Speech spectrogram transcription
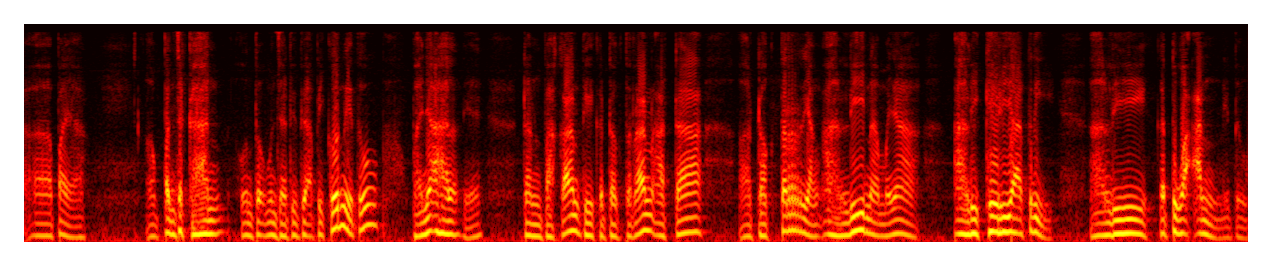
eh, apa ya eh, pencegahan untuk menjadi tidak pikun itu banyak hal ya dan bahkan di kedokteran ada eh, dokter yang ahli namanya ahli geriatri ahli ketuaan itu.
